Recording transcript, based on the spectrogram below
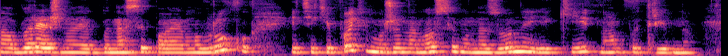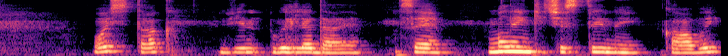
обережно якби насипаємо в руку і тільки потім вже наносимо на зони, які нам потрібно. Ось так він виглядає. Це маленькі частини кави.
